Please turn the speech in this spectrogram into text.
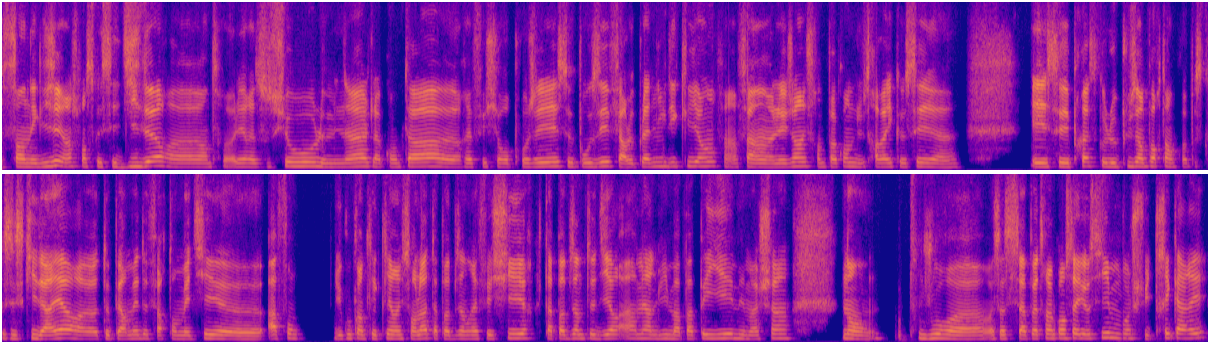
sans négliger, hein, je pense que c'est 10 heures entre les réseaux sociaux, le ménage, la compta, réfléchir au projet, se poser, faire le planning des clients. Enfin les gens, ils se rendent pas compte du travail que c'est et c'est presque le plus important, parce que c'est ce qui, derrière, euh, te permet de faire ton métier euh, à fond. Du coup, quand les clients ils sont là, t'as pas besoin de réfléchir, t'as pas besoin de te dire ah merde lui il m'a pas payé mais machin. Non, toujours euh, ça ça peut être un conseil aussi. Moi je suis très carré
